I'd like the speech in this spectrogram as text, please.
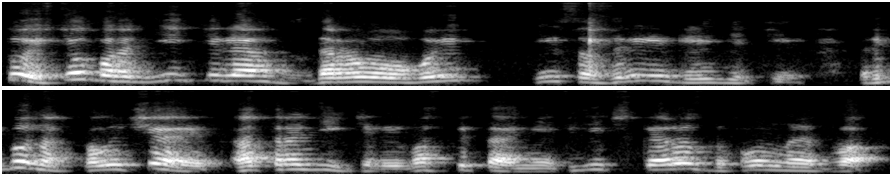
То есть оба родителя здоровы и созрели для детей. Ребенок получает от родителей воспитание физическое рост, духовное два.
